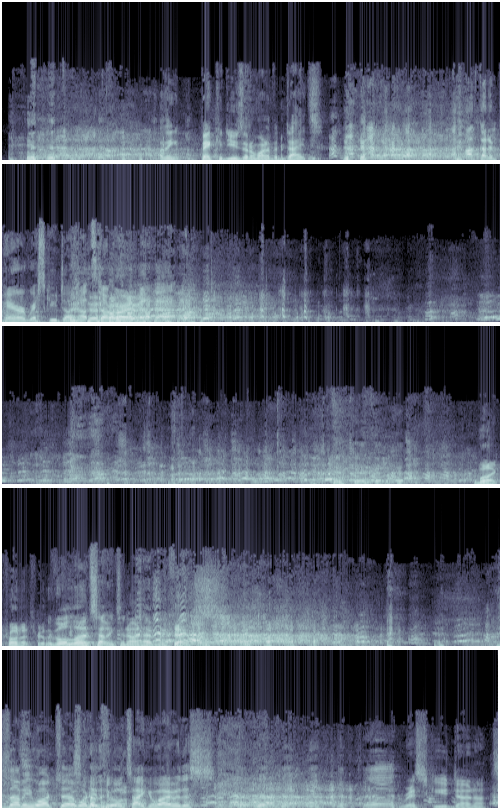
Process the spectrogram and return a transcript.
I think Beck could use it on one of the dates. I've got a pair of rescue donuts. Don't worry about that. More like cronuts, really. We've all learned something tonight, haven't we, folks? Subby, what, uh, what Something if... we'll take away with us. Rescue donuts.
